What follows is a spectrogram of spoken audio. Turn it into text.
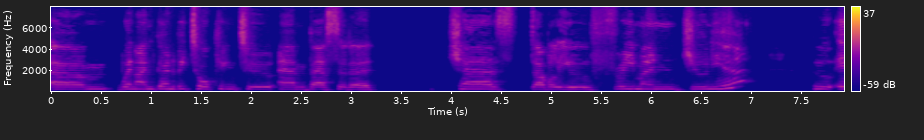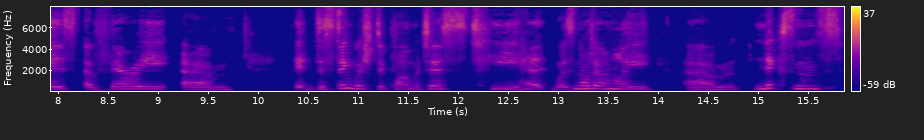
um, when I'm going to be talking to Ambassador Chas W. Freeman Jr., who is a very um, distinguished diplomatist. He had, was not only um, Nixon's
